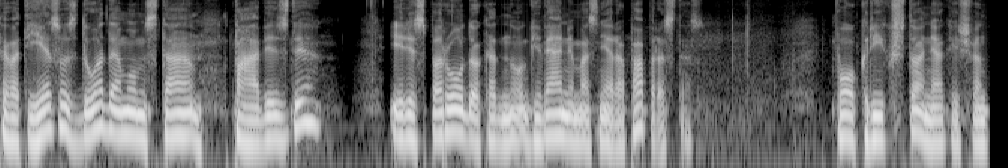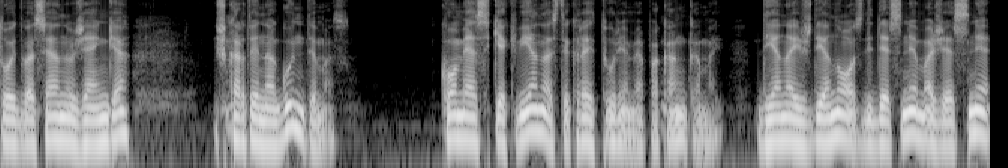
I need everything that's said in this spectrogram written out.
Tai vad Jėzus duoda mums tą pavyzdį ir jis parodo, kad nu, gyvenimas nėra paprastas. Po krikšto, ne, kai šventoji dvasia nužengia, iš karto eina gundimas, ko mes kiekvienas tikrai turime pakankamai diena iš dienos, didesni, mažesni.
